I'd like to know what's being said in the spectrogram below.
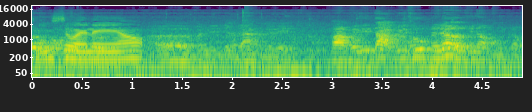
สีสวยแล้ว เออมันดีจะดังเลยดิฝากไปติดตาม YouTube ในเด้อพี่น้องครับ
